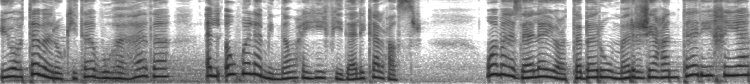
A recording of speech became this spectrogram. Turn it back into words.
يعتبر كتابها هذا الأول من نوعه في ذلك العصر. وما زال يعتبر مرجعا تاريخيا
